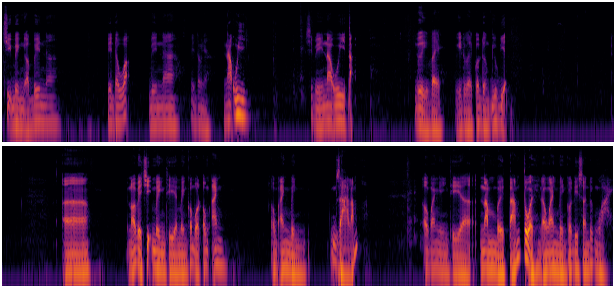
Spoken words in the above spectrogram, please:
chị mình ở bên à, bên đâu á? Bên à, bên đâu nhỉ? Na Uy. Chị mình Na Uy tặng. Gửi về gửi về con đường bưu điện. À, nói về chị mình thì mình có một ông anh. Ông anh mình cũng già lắm. Ông anh mình thì à, năm 18 tuổi Ông anh mình có đi sang nước ngoài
